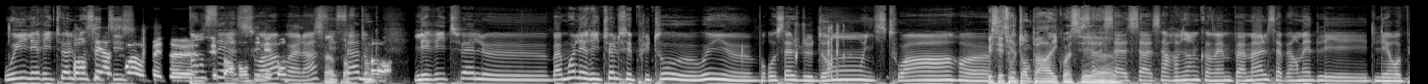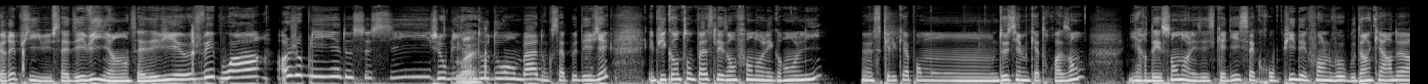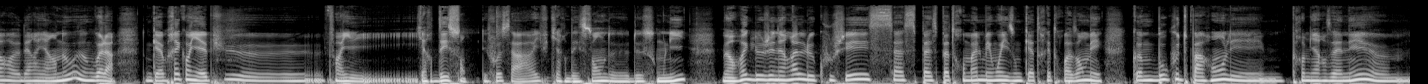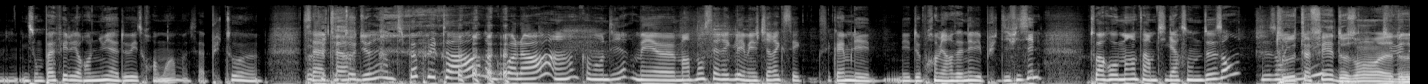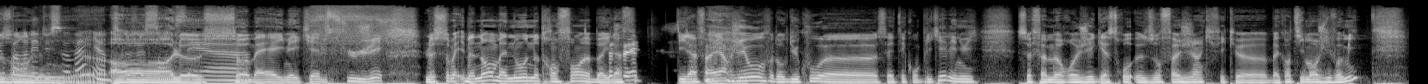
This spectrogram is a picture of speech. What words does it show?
Oui, les rituels, bon, Pensez à soi, en fait. Euh, Penser pas à bon, soi, dîner, bon. voilà, C'est ça. important. Donc, les rituels, euh, bah moi, les rituels, c'est plutôt, euh, oui, euh, brossage de dents, histoire. euh, Mais c'est tout le temps pareil, quoi. C'est. Ça, ça, ça, ça revient quand même pas mal, ça permet de les, de les repérer, puis ça dévie, hein, ça dévie. je vais boire, oh j'ai oublié de ceci, j'ai oublié un dodo en bas, donc ça peut dévier. Et puis quand on passe les enfants dans les grands lits, ce qui est le cas pour mon deuxième qui a 3 ans, il redescend dans les escaliers, il s'accroupit, des fois on le voit au bout d'un quart d'heure euh, derrière nous, donc voilà. Donc après quand il y a plus, euh, enfin il, il redescend. Des fois ça arrive qu'il redescend de, de son lit, mais en règle générale le coucher ça se passe pas trop mal. Mais moi ils ont 4 et 3 ans, mais comme beaucoup de parents les premières années, euh, ils ont pas fait les nuits à 2 et 3 mois. Moi ça a plutôt, euh, ça a plutôt duré un petit peu plus tard. donc voilà, hein, comment dire. Mais euh, maintenant c'est réglé. Mais je dirais que c'est c'est quand même les, les deux premières années les plus difficiles difficile. Toi, Romain, t'as un petit garçon de deux ans, deux ans et Tout demi à fait, deux ans. Tu veux deux nous ans parler du sommeil Oh, le euh, sommeil, mais quel sujet Le sommeil. Maintenant, bah, nous, notre enfant, bah, il a fait. Il a fait un RGO, donc du coup, euh, ça a été compliqué les nuits. Ce fameux rejet gastro-œsophagien qui fait que bah, quand il mange, il vomit.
